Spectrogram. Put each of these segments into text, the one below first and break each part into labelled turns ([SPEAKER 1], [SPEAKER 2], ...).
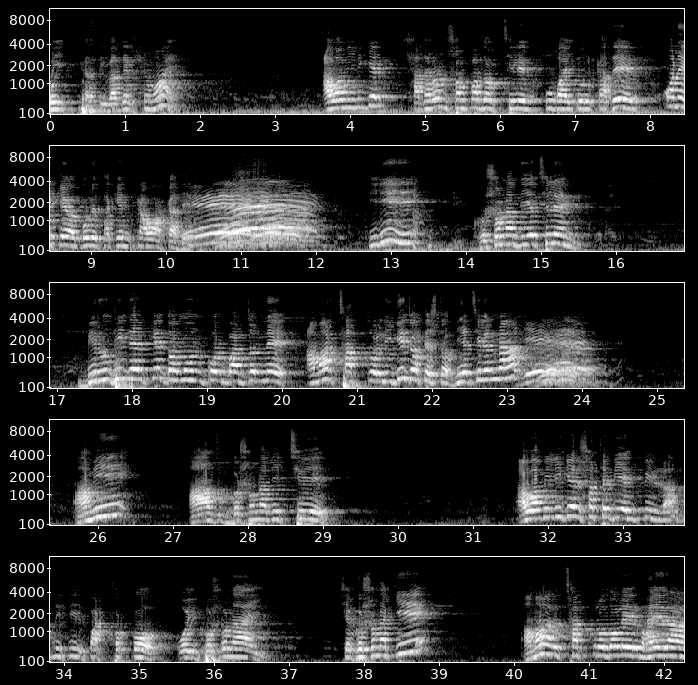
[SPEAKER 1] ওই ফ্যাসিবাদের সময় আওয়ামী লীগের সাধারণ সম্পাদক ছিলেন উবাইদুল কাদের, অনেকে বলে থাকেন কাওয়া কাদের। তিনি ঘোষণা দিয়েছিলেন, বিরোধীদেরকে দমন করবার জন্য আমার ছাত্র লীগই যথেষ্ট। দিয়েছিলেন না? আমি আজ ঘোষণা দিচ্ছি আওয়ামী লীগের সাথে বিএনপির রাজনীতির পার্থক্য ওই ঘোষণায় সে ঘোষণা কি? আমার ছাত্র দলের ভাইয়েরা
